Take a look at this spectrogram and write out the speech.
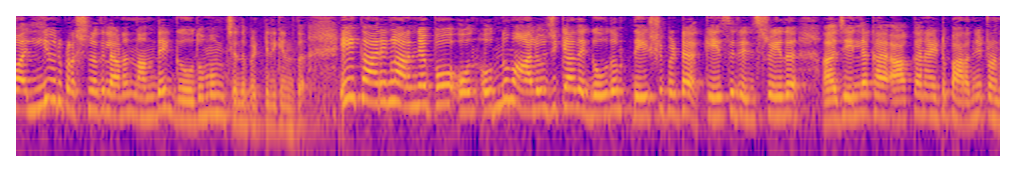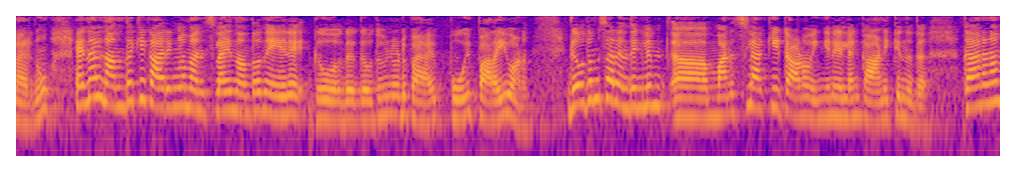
വലിയൊരു പ്രശ്നത്തിലാണ് നന്ദയും ഗൗതമും ചെന്ന് പെട്ടിരിക്കുന്നത് ഈ കാര്യങ്ങൾ അറിഞ്ഞപ്പോൾ ഒന്നും ആലോചിക്കാതെ ഗൗതം ദേഷ്യപ്പെട്ട് കേസ് രജിസ്റ്റർ ചെയ്ത് ജയിലിൽ ആക്കാനായിട്ട് പറഞ്ഞിട്ടുണ്ടായിരുന്നു. എന്നാൽ നന്ദയ്ക്ക് കാര്യങ്ങൾ മനസ്സിലായി. നന്ദ നേരെ ഗൗതമിനോട് പോയി പറയുവാണ്. ഗൗതം സാർ എന്തെങ്കിലും മനസ്സിലാക്കിയിട്ടാണോ ഇങ്ങനെയെല്ലാം കാണിക്കുന്നത്? കാരണം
